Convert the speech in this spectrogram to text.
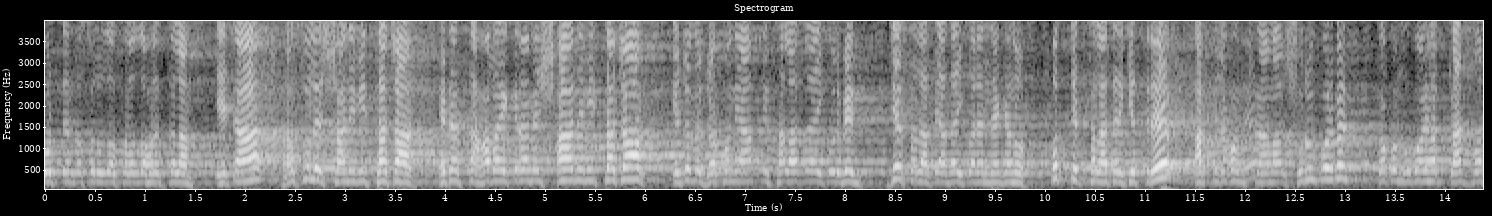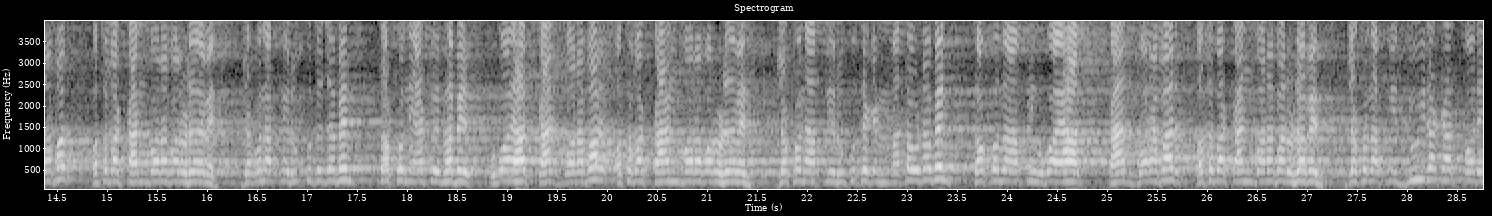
করতেন রসুল্লাহ সাল্লাহ সাল্লাম এটা রসুলের শানে মিথ্যাচার, এটা সাহাবা একরামের শানে মিথ্যাচার। এজন্য যখনই আপনি সালাত আদায় করবেন, যে সালাতে আদায় করেন না কেন, প্রত্যেক সালাতের ক্ষেত্রে আপনি যখন নামাজ শুরু করবেন, তখন উভয় হাত কাঁধ বরাবর অথবা কান বরাবর উঠে যাবেন। যখন আপনি রুকুতে যাবেন তখন একইভাবে উভয় হাত কাঁধ বরাবর অথবা কান বরাবর উঠে যাবেন। যখন আপনি রুকু থেকে মাথা উঠাবেন তখন আপনি উভয় হাত কাঁধ বরাবর অথবা কান বরাবর উঠাবেন। যখন আপনি দুই রাকাত পরে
